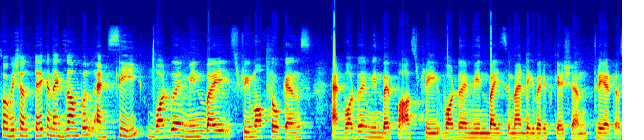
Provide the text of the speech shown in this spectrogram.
So we shall take an example and see what do I mean by stream of tokens and what do I mean by parse tree, what do I mean by semantic verification, three address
